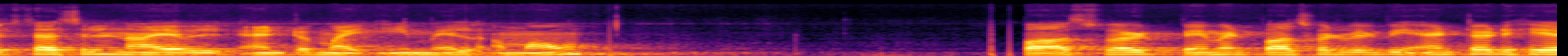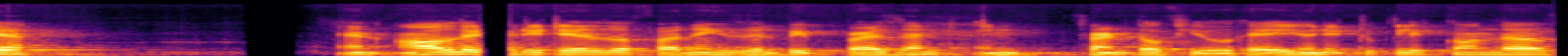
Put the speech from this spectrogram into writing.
successfully now I will enter my email amount. Password payment password will be entered here. And all the details of earnings will be present in front of you here. You need to click on the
